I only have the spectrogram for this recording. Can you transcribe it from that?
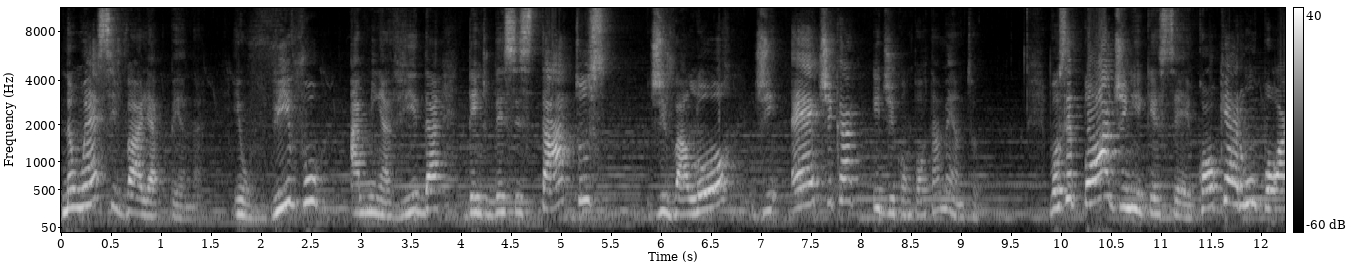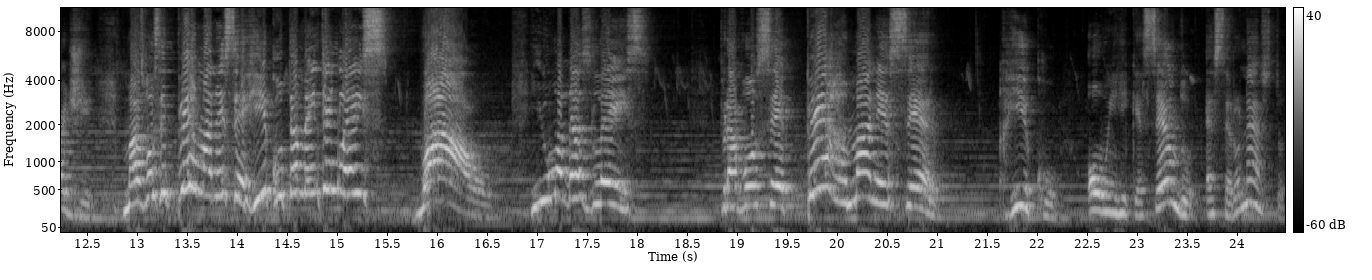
Não é se vale a pena. Eu vivo a minha vida dentro desse status de valor, de ética e de comportamento. Você pode enriquecer, qualquer um pode, mas você permanecer rico também tem leis. Uau! E uma das leis para você permanecer rico ou enriquecendo é ser honesto.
